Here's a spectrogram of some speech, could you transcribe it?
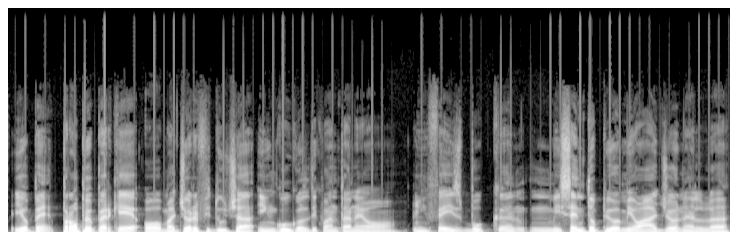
io pe- proprio perché ho maggiore fiducia in Google di quanta ne ho in Facebook, mi sento più a mio agio nel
